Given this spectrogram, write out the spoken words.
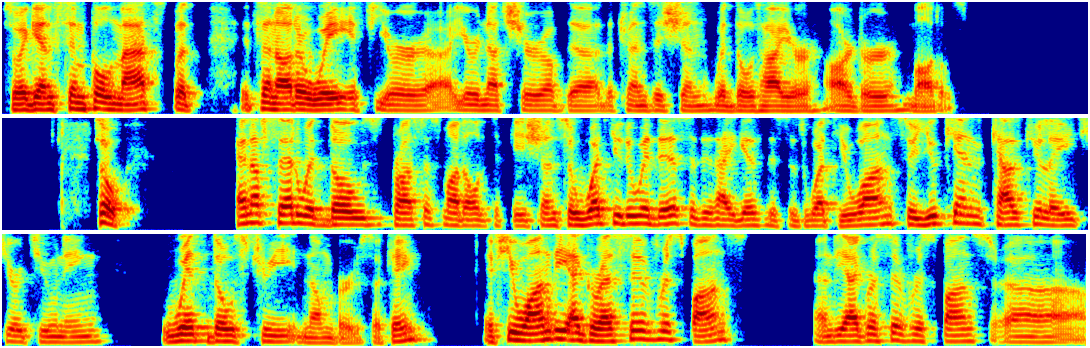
So again, simple maths, but it's another way if you're uh, you're not sure of the the transition with those higher order models. So enough said with those process model identification. So what you do with this is, I guess this is what you want. So you can calculate your tuning with those three numbers, okay? If you want the aggressive response, and the aggressive response, uh,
